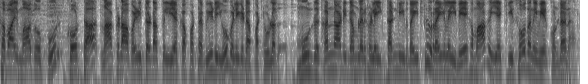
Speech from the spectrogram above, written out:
சவாய் மாதோப்பூர் கோட்டா நாக்கடா வழித்தடத்தில் இயக்கப்பட்ட வீடியோ வெளியிடப்பட்டுள்ளது. மூன்று கண்ணாடி டம்ளர்களில் தண்ணீர் வைத்து ரயிலை வேகமாக இயக்கி சோதனை மேற்கொண்டனர்.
